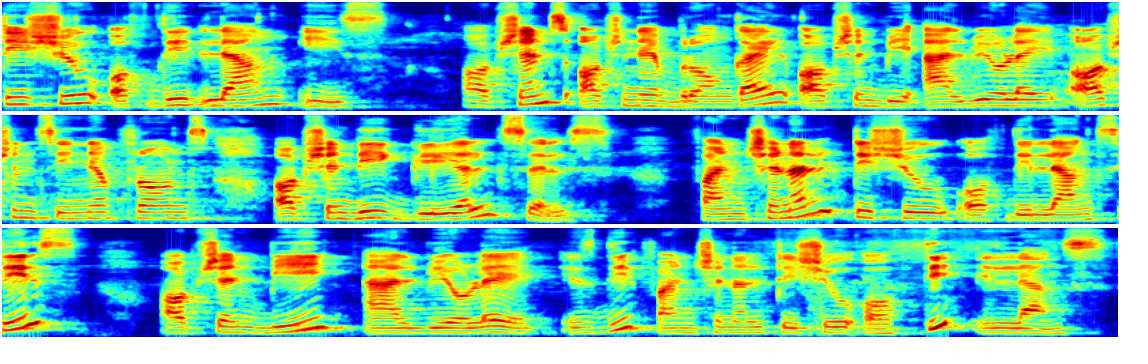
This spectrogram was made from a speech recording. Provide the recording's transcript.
tissue of the lung is. Options Option A bronchi, Option B alveoli, Option C nephrons, Option D glial cells. Functional tissue of the lungs is. Option B alveoli is the functional tissue of the lungs.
